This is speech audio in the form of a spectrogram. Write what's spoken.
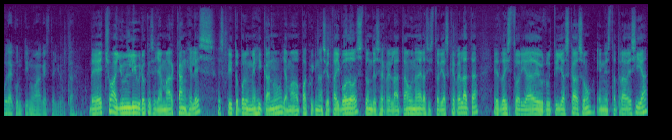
poder continuar aquesta lluita. De hecho, hay un libro que se llama Arcángeles, escrito por un mexicano llamado Paco Ignacio Taibo II, donde se relata una de las historias que relata, es la historia de Urruti y Ascaso en esta travesía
